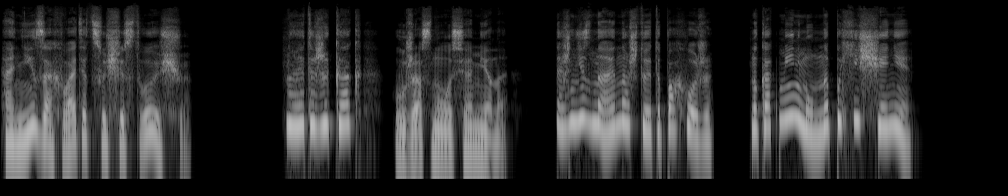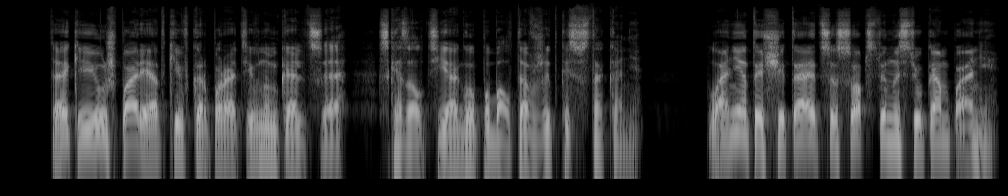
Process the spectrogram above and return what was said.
«Они захватят существующую». «Но это же как...» — ужаснулась Амена. «Даже не знаю, на что это похоже. Но как минимум на похищение». «Такие уж порядки в корпоративном кольце», — сказал Тьяго, поболтав жидкость в стакане. «Планета считается собственностью компании.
